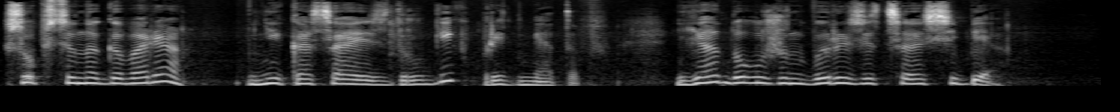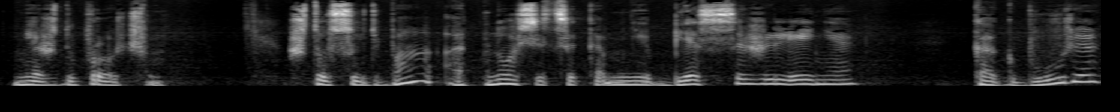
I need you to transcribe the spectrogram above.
Собственно говоря, не касаясь других предметов, я должен выразиться о себе, между прочим, что судьба относится ко мне без сожаления, как буря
